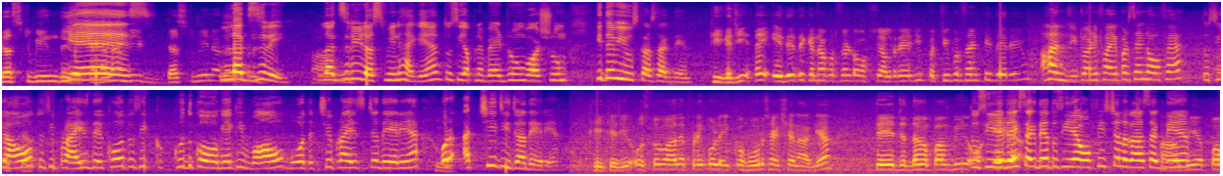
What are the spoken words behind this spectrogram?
ਡਸਟਬਿਨ ਦੇ ਵਿੱਚ ਹੈ ਨਾ ਵੀ Yes. ਡਸਟਬਿਨ ਅਗਰ ਲਗਜ਼ਰੀ ਲਗਜ਼ਰੀ ਡਸਟਬਿਨ ਹੈਗੇ ਆ ਤੁਸੀਂ ਆਪਣੇ ਬੈਡਰੂਮ ਵਾਸ਼ਰੂਮ ਕਿਤੇ ਵੀ ਯੂਜ਼ ਕਰ ਸਕਦੇ ਆ ਠੀਕ ਹੈ ਜੀ ਤੇ ਇਹਦੇ ਤੇ ਕਿੰਨਾ ਪਰਸੈਂਟ ਆਫ ਚੱਲ ਰਿਹਾ ਜੀ 25% ਹੀ ਦੇ ਰਹੇ ਹੋ ਹਾਂਜੀ 25% ਆਫ ਹੈ ਤੁਸੀਂ ਆਓ ਤੁਸੀਂ ਪ੍ਰਾਈਸ ਦੇਖੋ ਤੁਸੀਂ ਖ- ਖੁਦ ਕਹੋਗੇ ਕਿ ਵਾਓ ਬਹੁਤ ਅੱਛੇ ਪ੍ਰਾਈਸ 'ਚ ਦੇ ਰਹੇ ਆ ਔਰ ਅੱਛੀ ਚੀਜ਼ਾਂ ਦੇ ਰਹੇ ਆ ਠੀਕ ਹੈ ਜੀ ਉਸ ਤੋਂ ਬਾਅਦ ਆਪਣੇ ਕੋਲ ਇੱਕ ਹੋਰ ਸੈਕਸ਼ਨ ਆ ਗਿਆ ਤੇ ਜਿੱਦਾਂ ਆਪਾਂ ਵੀ ਤੁਸੀਂ ਇਹ ਦੇਖ ਸਕਦੇ ਆ ਤੁਸੀਂ ਇਹ ਆਫਿਸ 'ਚ ਲਗਾ ਸਕਦੇ ਹਾਂ ਵੀ ਆਪਾਂ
